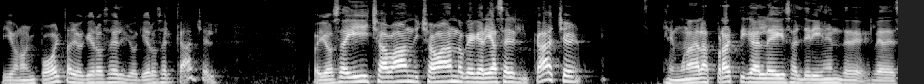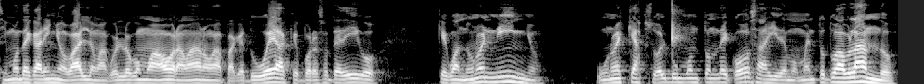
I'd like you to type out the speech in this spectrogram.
Y yo, no importa, yo quiero ser, yo quiero ser catcher. Pues yo seguí chavando y chavando que quería ser catcher. En una de las prácticas le dice al dirigente, le decimos de cariño Bardo, me acuerdo como ahora, mano, para que tú veas que por eso te digo que cuando uno es niño, uno es que absorbe un montón de cosas y de momento tú hablando,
